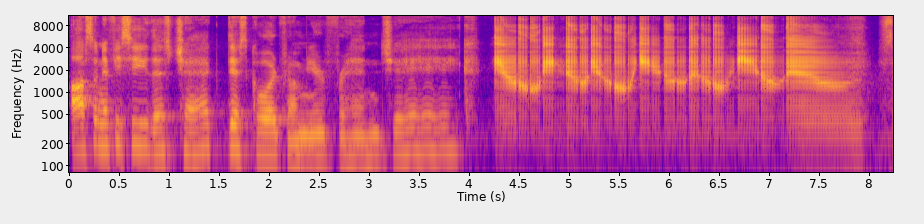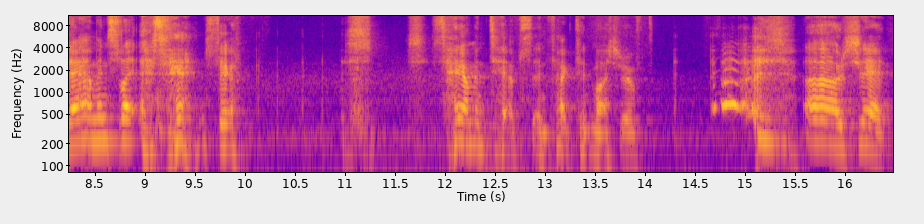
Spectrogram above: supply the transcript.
Austin, if you see this, check Discord from your friend Jake. Salmon sla- salmon tips, infected mushrooms. oh shit.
